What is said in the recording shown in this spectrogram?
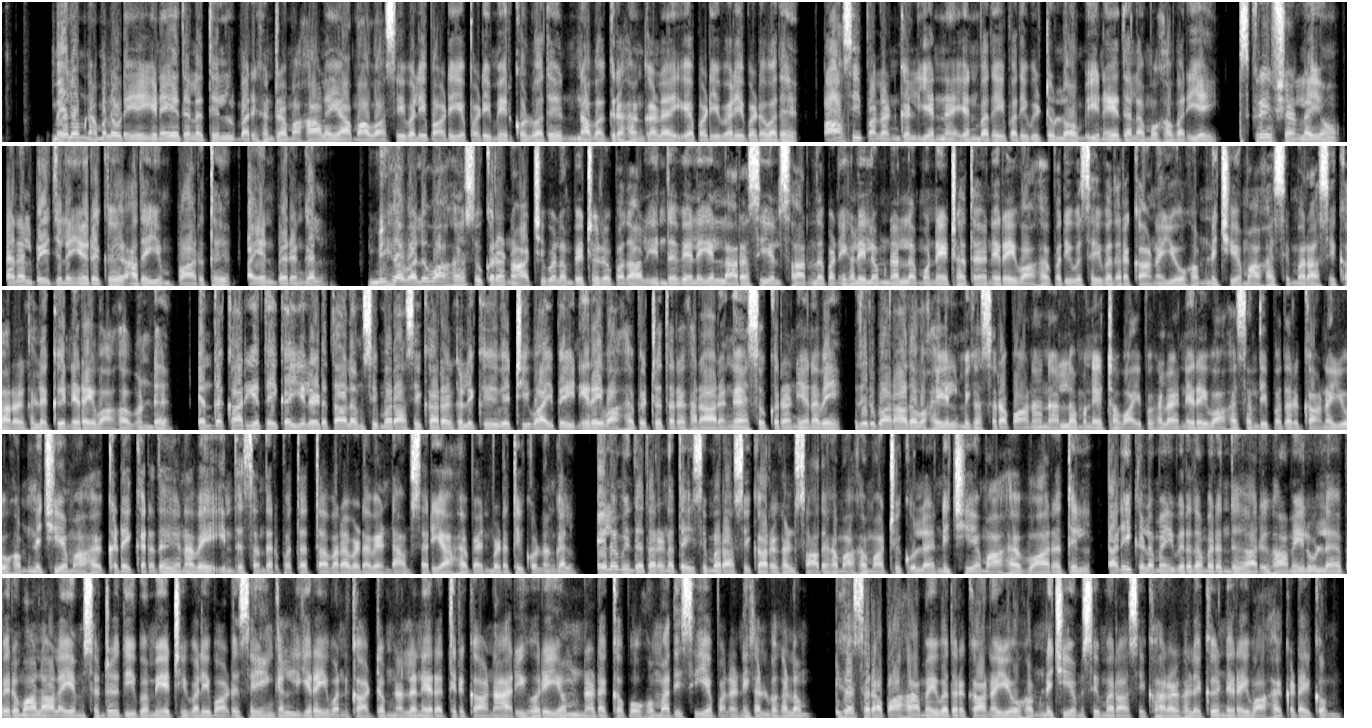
மேலும் நம்மளுடைய இணையதளத்தில் வருகின்ற மகாலய அமாவாசை வழிபாடு எப்படி மேற்கொள்வது நவ கிரகங்களை எப்படி வழிபடுவது ராசி பலன்கள் என்ன என்பதை பதிவிட்டுள்ளோம். இணையதள முகவரியை டிஸ்கிரிப்ஷன்லையும் சேனல் பேஜ்லையும் இருக்கு. அதையும் பார்த்து பயன்பெறுங்கள் மிக வலுவாக சுக்கிரன் ஆட்சி பலம் பெற்றிருப்பதால் இந்த வேளையில் அரசியல் சார்ந்த பணிகளிலும் நல்ல முன்னேற்றத்தை நிறைவாக பதிவு செய்வதற்கான யோகம் நிச்சயமாக சிம்மராசிக்காரர்களுக்கு நிறைவாக உண்டு. எந்த காரியத்தை கையில் எடுத்தாலும் சிம்மராசிக்காரர்களுக்கு வெற்றி வாய்ப்பை நிறைவாக பெற்று தருகிறாருங்க சுக்கரன். எனவே எதிர்பாராத வகையில் மிக சிறப்பான நல்ல முன்னேற்ற வாய்ப்புகளை நிறைவாக சந்திப்பதற்கான யோகம் நிச்சயமாக கிடைக்கிறது. எனவே இந்த சந்தர்ப்பத்தை தவறவிட வேண்டாம். சரியாக பயன்படுத்திக் கொள்ளுங்கள். மேலும் இந்த தருணத்தை சிம்மராசிக்காரர்கள் சாதகமாக மாற்றிக்கொள்ள நிச்சயமாக வாரத்தில் சனிக்கிழமை விரதமிருந்து அருகாமையில் உள்ள பெருமாள் ஆலயம் சென்று தீபம் ஏற்றி வழிபாடு செய்யுங்கள். இறைவன் காட்டும் நல்ல நேரத்திற்கான அறிகுறியும் நடக்க போகும் அதிசய பல நிகழ்வுகளும் மிக சிறப்பாக அமைவதற்கான யோகம் நிச்சயம் சிம்மராசிக்காரர்களுக்கு நிறைவாக கிடைக்கும்.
